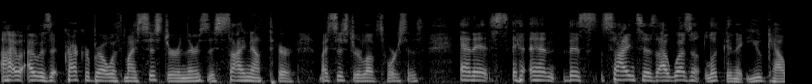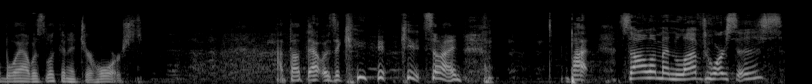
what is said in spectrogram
I, I, was at Cracker Barrel with my sister, and there's this sign out there. My sister loves horses, and it's and this sign says, "I wasn't looking at you, cowboy. I was looking at your horse." I thought that was a cute, cute sign. But Solomon loved horses,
